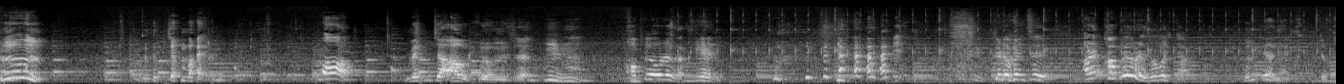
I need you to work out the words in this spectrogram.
うん。めっちゃうまい。あめっちゃ合う黒蜜。うんうん。カフェオレが切れる。黒蜜。あれカフェオレどこ行った？本当やね。ちょっと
